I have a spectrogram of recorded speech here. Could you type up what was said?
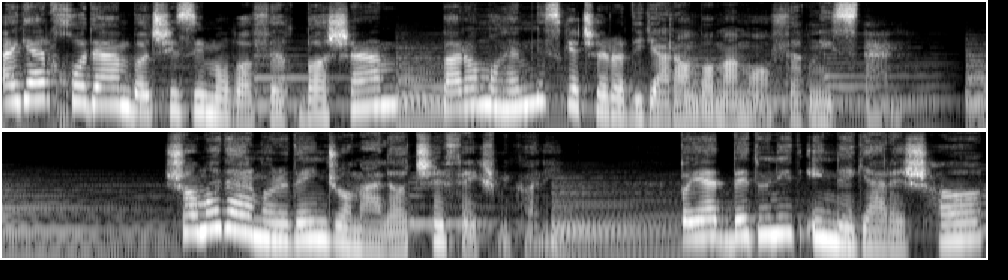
اگر خودم با چیزی موافق باشم برام مهم نیست که چرا دیگران با من موافق نیستن. شما در مورد این جملات چه فکر می‌کنید؟ باید بدونید این نگرش ها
